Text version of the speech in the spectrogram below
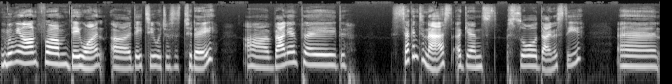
moving on from day one, uh, day two, which is today, uh, Valiant played second to last against Seoul Dynasty, and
